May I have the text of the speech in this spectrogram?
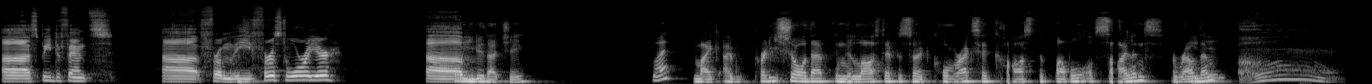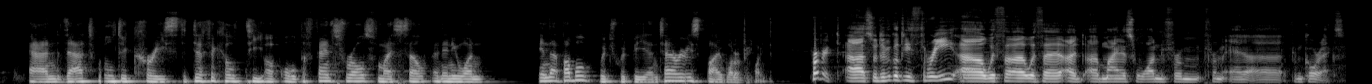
uh, speed defense, uh, from the first warrior. Um, oh, you do that, G. What? Mike, I'm pretty sure that in the last episode, Corrax had cast the bubble of silence around You them. Oh. and that will decrease the difficulty of all defense rolls for myself and anyone in that bubble, which would be Antares, by one Perfect. point. Perfect. Uh, so difficulty three, uh, with uh, with a, a, a minus one from from uh, from Corrax.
